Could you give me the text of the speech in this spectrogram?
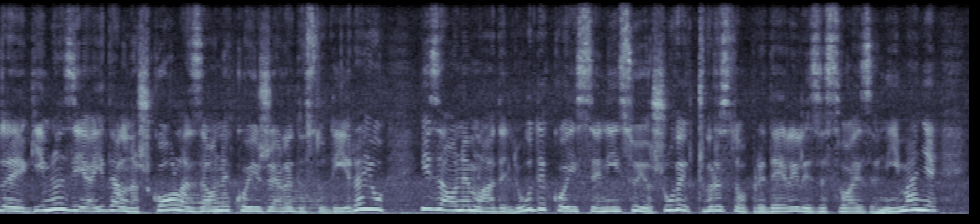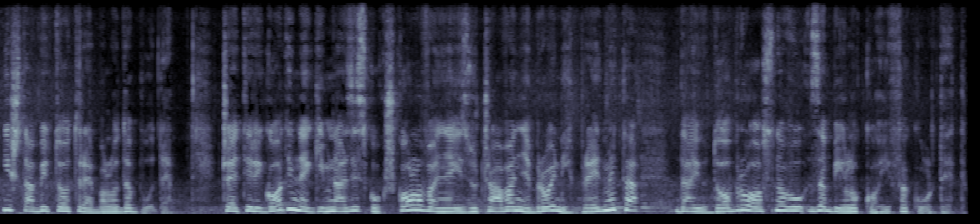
da je gimnazija idealna škola za one koji žele da studiraju i za one mlade ljude koji se nisu još uvek čvrsto opredelili za svoje zanimanje i šta bi to trebalo da bude. Četiri godine gimnazijskog školovanja i izučavanje brojnih predmeta daju dobru osnovu za bilo koji fakultet.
